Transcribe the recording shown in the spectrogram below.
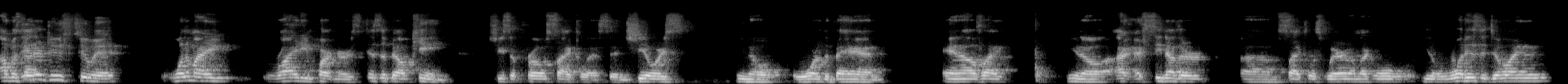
I was introduced to it. One of my riding partners, Isabel King, she's a pro cyclist, and she always, you know, wore the band. And I was like, you know, I, have seen other um, cyclists wear it. I'm like, well, you know, what is it doing?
